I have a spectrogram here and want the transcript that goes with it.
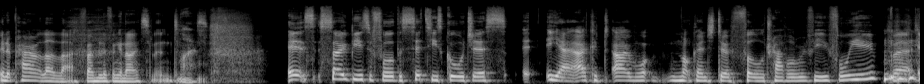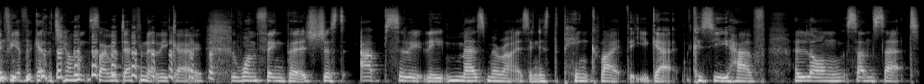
In a parallel life, I'm living in Iceland. Nice. It's so beautiful. The city's gorgeous. Yeah, I could. I'm not going to do a full travel review for you, but if you ever get the chance, I would definitely go. The one thing that is just absolutely mesmerizing is the pink light that you get because you have a long sunset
